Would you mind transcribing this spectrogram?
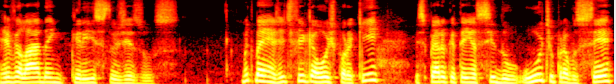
revelada em Cristo Jesus. Muito bem, a gente fica hoje por aqui. Espero que tenha sido útil para você,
